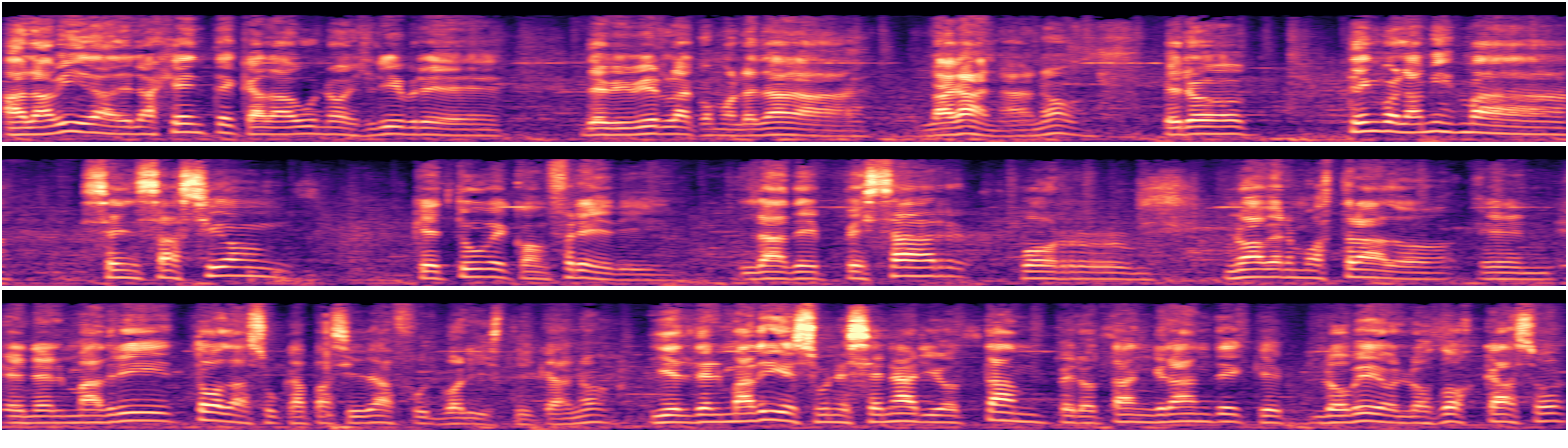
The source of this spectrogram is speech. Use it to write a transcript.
a la vida de la gente, cada uno es libre de vivirla como le da la, gana, ¿no? Pero tengo la misma sensación que tuve con Freddy, la de pesar por no haber mostrado en, el Madrid toda su capacidad futbolística. ¿no? Y el del Madrid es un escenario tan pero tan grande que lo veo en los dos casos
